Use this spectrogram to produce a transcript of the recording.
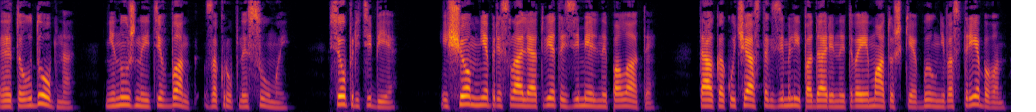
«Это удобно. Не нужно идти в банк за крупной суммой. Все при тебе. Еще мне прислали ответ из земельной палаты. Так как участок земли, подаренный твоей матушке, был не востребован,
